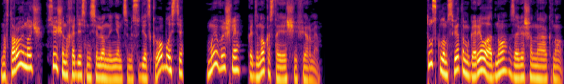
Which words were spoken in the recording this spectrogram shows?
На вторую ночь, все еще находясь в населенной немцами Судетской области, мы вышли к одиноко стоящей ферме. Тусклым светом горело одно завешенное окно.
